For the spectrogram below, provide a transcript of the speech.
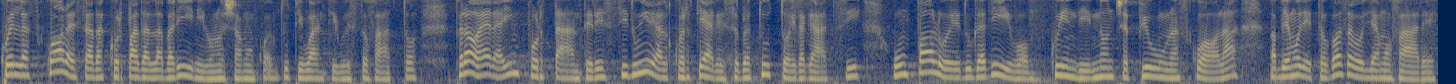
Quella scuola è stata accorpata alla Parini, conosciamo tutti quanti questo fatto, però era importante restituire al quartiere e soprattutto ai ragazzi un polo educativo, quindi non c'è più una scuola, ma abbiamo detto cosa vogliamo fare.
